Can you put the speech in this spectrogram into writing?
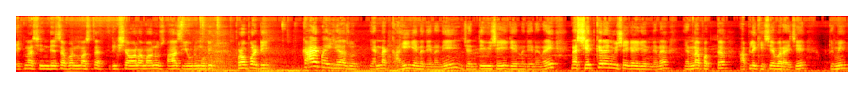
एकनाथ शिंदेचा पण मस्त रिक्षावाला माणूस आज एवढी मोठी प्रॉपर्टी काय पाहिजे अजून? यांना काही घेणं देणं नाही जनतेविषयी घेणं देणं नाही ना शेतकऱ्यांविषयी काही घेणं देणं. यांना फक्त आपले खिसे भरायचे. तुम्ही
